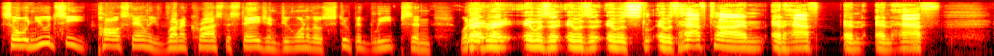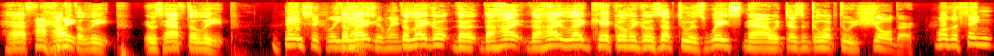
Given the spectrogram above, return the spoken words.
So when you would see Paul Stanley run across the stage and do one of those stupid leaps and whatever, Right, right. It was a, it was a, it was, it was half time and half and and half, half, Half half, the leap. It was half the leap. basically, The yes, leg, went, the leg, the the high, the high leg kick only goes up to his waist now. It doesn't go up to his shoulder. Well, the thing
